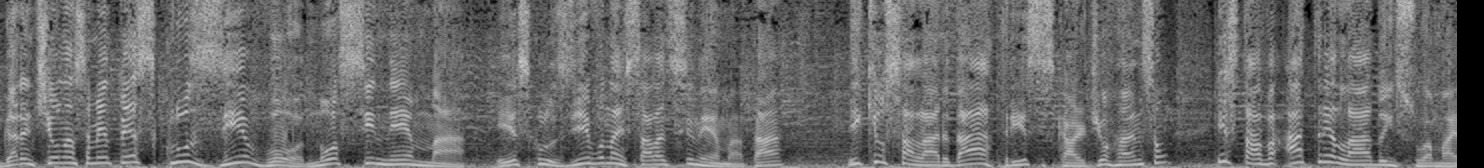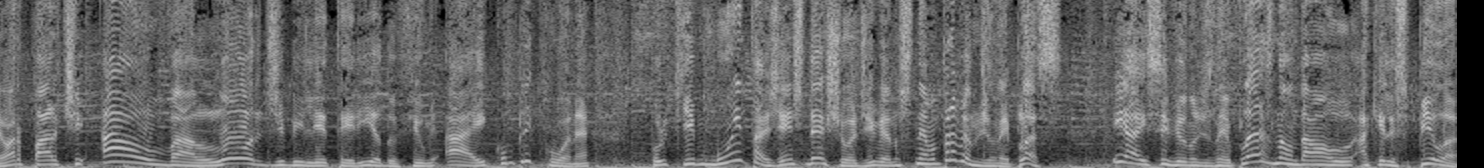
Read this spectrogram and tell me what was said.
garantia o um lançamento exclusivo no cinema, exclusivo nas salas de cinema, tá? E que o salário da atriz Scarlett Johansson estava atrelado em sua maior parte ao valor de bilheteria do filme. Aí complicou, né? Porque muita gente deixou de ver no cinema para ver no Disney Plus. E aí se viu no Disney Plus, não dá o, aqueles pila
